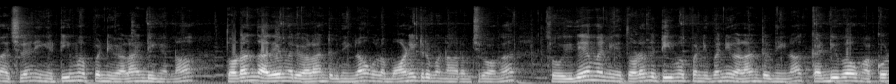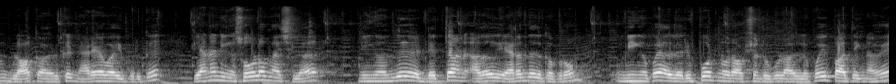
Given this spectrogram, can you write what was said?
மேட்ச்சில் நீங்கள் டீம் அப் பண்ணி விளாண்டிங்கன்னா தொடர்ந்து அதே மாதிரி விளாண்டுருந்தீங்களா உங்களை மானிட்டர் பண்ண ஆரம்பிச்சிருவாங்க. ஸோ இதே மாதிரி நீங்கள் தொடர்ந்து டீம் அப் பண்ணி பண்ணி விளாண்டுருந்தீங்கன்னா கண்டிப்பாக உங்கள் அக்கௌண்ட் பிளாக் ஆகிறதுக்கு நிறைய வாய்ப்பு இருக்குது ஏன்னா நீங்கள் சோலோ மேட்ச்சில் நீங்கள் வந்து டெத்தான அதாவது இறந்ததுக்கப்புறம் நீங்கள் போய் அதில் ரிப்போர்ட்னு ஒரு ஆப்ஷன் இருக்கும் அதில் போய் பார்த்தீங்கன்னாவே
